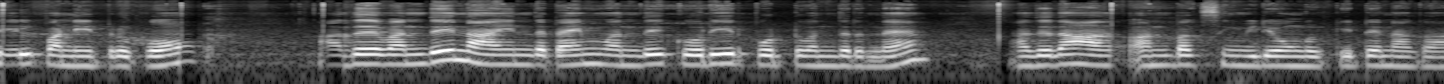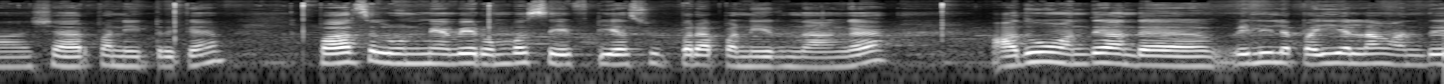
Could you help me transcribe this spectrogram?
சேல் பண்ணிகிட்ருக்கோம் அது வந்து நான் இந்த டைம் வந்து கொரியர் போட்டு வந்திருந்தேன். அதுதான் அன்பாக்சிங் வீடியோ உங்கள்கிட்ட நான் ஷேர் பண்ணிகிட்ருக்கேன் பார்சல் உண்மையாகவே ரொம்ப சேஃப்டியாக சூப்பராக பண்ணியிருந்தாங்க. அதுவும் வந்து அந்த வெளியில் பையெல்லாம் வந்து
